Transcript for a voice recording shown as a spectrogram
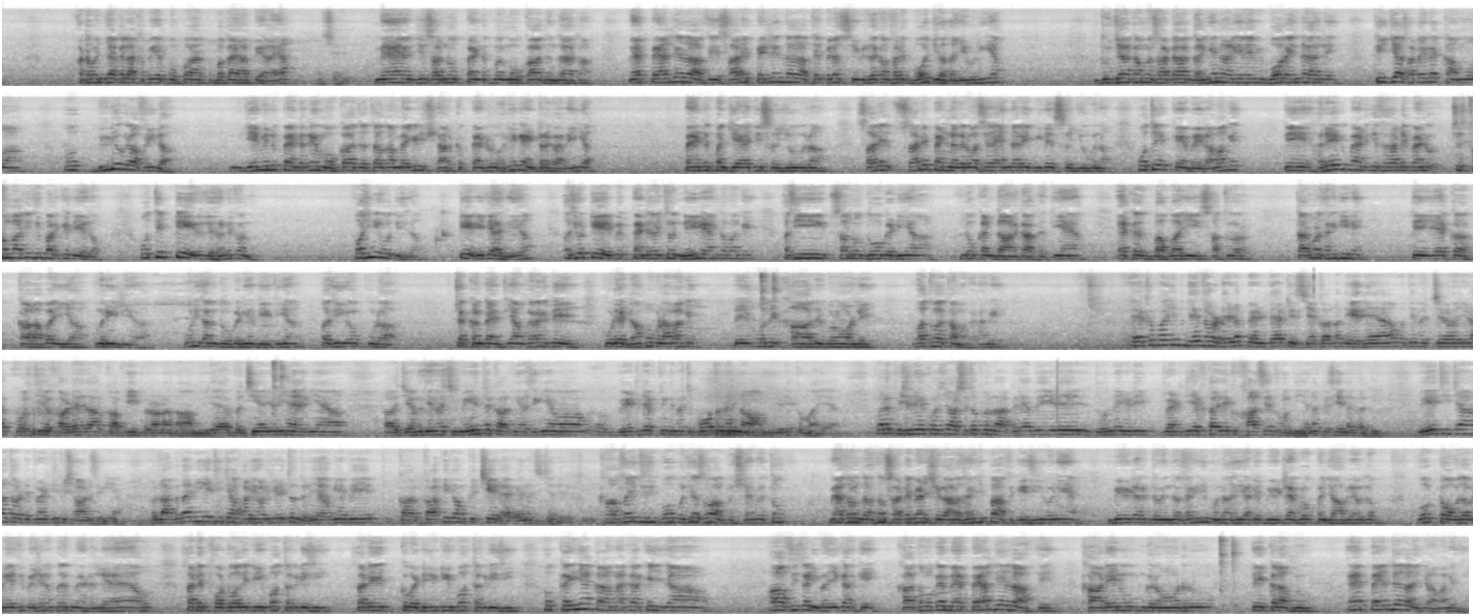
58 ਕੁ ਲੱਖ ਰੁਪਏ ਬਕਾ- ਬਕਾਇਆ ਪਿਆ ਆ। ਅੱਛਾ ਜੀ। ਮੈਂ ਜੇ ਸਾਨੂੰ ਪਿੰਡ ਮ- ਮੌਕਾ ਦਿੰਦਾ ਤਾਂ ਮੈਂ ਪਹਿਲ ਦੇ ਆਧਾਰ ਤੇ ਸਾਰੇ ਪਹਿਲੇ ਦੇ ਆਧਾਰ ਤੇ ਪਹਿਲਾਂ ਸੀਵਰ ਦਾ ਕੰਮ ਸਾਡੇ ਬਹੁਤ ਜ਼ਿਆਦਾ ਜ਼ਰੂਰੀ ਆ। ਦੂਜਾ ਕੰਮ ਸਾਡਾ ਗਲੀਆਂ ਨਾਲੀਆਂ ਦੇ ਵੀ ਬਹੁਤ ਰਹਿੰਦਾ ਹਲੇ। ਤੀਜਾ ਸਾਡਾ ਜਿਹੜਾ ਕੰਮ ਆ ਉਹ ਵੀਡੀਓਗ੍ਰਾਫਰੀ ਦਾ। ਜੇ ਮੈਨੂੰ ਪਿੰਡ ਨੇ ਮੌਕਾ ਦਿੱਤਾ ਤਾਂ ਮੈਂ ਜਿਹੜੀ ਸੜਕ ਪਿੰਡ ਨੂੰ ਹਰੇਕ ਐਂਟਰ ਕਰ ਰਹੀ ਆ। ਪਿੰਡ ਪੰਚਾਇਤ ਦੀ ਸਹਿਯੋਗ ਨਾਲ ਸਾਰੇ ਸਾਰੇ ਪਿੰਡ ਨਗਰ ਵਾਸੀਆਂ ਐਨ ਆਰ ਆਈ ਵੀ ਦੇ ਸਹਿਯੋਗ ਨਾਲ ਉੱਥੇ ਕੈਮਰੇ ਲਾਵਾਂਗੇ। ਤੇ ਹਰੇਕ ਪਿੰਡ ਜਿੱਥੇ ਸਾਡੇ ਪਿੰਡ ਜਿੱਥੋਂ ਮਰਜ਼ੀ ਤੁਸੀਂ ਵੜ ਕੇ ਦੇਖ ਲਓ। ਉੱਥੇ ਢੇਰ ਦਿਖਣਗੇ ਤੁਹਾਨੂੰ। ਕੁਛ ਨਹੀਂ ਉਹ ਦਿਖਦਾ। ਢੇਰ ਹੀ ਦਿਖਦੇ ਆ। ਅਸੀਂ ਉਹ ਢੇਰ ਪਿੰਡ ਦੇ ਵਿੱਚ ਨਹੀਂ ਰਹਿਣ ਦੇਵਾਂਗੇ। ਅਸੀਂ ਸਾਨੂੰ ਦੋ ਗੱਡੀਆਂ ਲੋਕਾਂ ਨੇ ਦਾਨ ਕਰ ਦਿੱਤੀਆਂ ਆ। ਇੱਕ ਬਾਬਾ ਜੀ ਸਤਵਰ ਤਰਮਨ ਸਿੰਘ ਜੀ ਨੇ ਤੇ ਇੱਕ ਕਾਲਾ ਭਾਈ ਆ, ਮਰੀਲੀ ਆ ਉਹਨੇ ਸਾਨੂੰ ਦੋ ਗੱਡੀਆਂ ਦੇ ਦਿੱਤੀਆਂ। ਅਸੀਂ ਉਹ ਕੂੜਾ ਚੱਕਣ ਦਾ ਇੰਤਜ਼ਾਮ ਕਰਾਂਗੇ ਤੇ ਕੂੜੇ ਡੰਪ ਬਣਾਵਾਂਗੇ ਤੇ ਉਹਦੇ ਖਾਦ ਬਣਾਉਣ ਲਈ ਵੱਧ ਤੋਂ ਵੱਧ ਕੰਮ ਕਰਾਂਗੇ। ਇੱਕ ਭਾਜੀ ਦੇ ਤੁਹਾਡਾ ਜਿਹੜਾ ਪਿੰਡ ਹੈ, ਢੀਸੀਆਂ ਕਰਨਾ ਦੇਖਦੇ ਆ ਉਹਦੇ ਵਿੱਚ ਜਿਹੜਾ ਕੁਸ਼ਤੀ ਅਖਾੜੇ ਦਾ ਕਾਫੀ ਪੁਰਾਣਾ ਨਾਮ ਮਿਲਿਆ ਬੱਚੀਆਂ ਜਿਹੜੀਆਂ ਹੈਗੀਆਂ ਜਿਮ ਦੇ ਵਿੱਚ ਮਿਹਨਤ ਕਰਦੀਆਂ ਸੀਗੀਆਂ weight lifting ਦੇ ਵਿੱਚ ਬਹੁਤ ਉਹਨੇ ਨਾਮ ਜਿਹੜੇ ਕਮਾਏ ਆ। ਪਰ ਪਿਛਲੇ ਕੁਝ ਅਰਸੇ ਤੋਂ ਪਹਿਲਾਂ ਲੱਗ ਰਿਹਾ ਵੀ ਜਿਹੜੇ ਦੋਨੇ ਜਿਹੜੀ ਪਿੰਡ ਦੀ ਇਕਤਾ ਦੀ ਇੱਕ ਖਾਸੀਅਤ ਹੁੰਦੀ ਹੈ ਨਾ ਕਿਸੇ ਨਗਰ ਦੀ, ਵੀ ਇਹ ਚੀਜ਼ਾਂ ਤੁਹਾਡੇ ਪਿੰਡ ਦੀ ਪਛਾਣ ਸੀਗੀਆਂ। ਪਰ ਲੱਗਦਾ ਨਹੀਂ ਇਹ ਚੀਜ਼ਾਂ ਹੌਲੀ ਹੌਲੀ ਜਿਹੜੀ ਧੁੰਦਲੀਆਂ ਹੋ ਗਈਆਂ ਵੀ ਕਾ- ਕਾਫੀ ਕੰਮ ਪਿੱਛੇ ਰਹਿ ਗਏ ਇਹਨਾਂ ਚੀਜ਼ਾਂ ਦੇ ਵਿੱਚ ਖਾਲਸਾ ਜੀ, ਤੁਸੀਂ ਬਹੁਤ ਵਧੀਆ ਸਵਾਲ ਪੁੱਛਿਆ ਮੇਰੇ ਤੋਂ। ਮੈਂ ਤੁਹਾਨੂੰ ਦੱਸਦਾ, ਸਾਡੇ ਪਿੰਡ ਸ਼ਿਕਾਰਾ ਸਿੰਘ ਜੀ ਭਾਰਤ ਕੇਸੀ ਬਣੇ ਆ ਬੀਡ ਡਾਕਟਰ ਦਵਿੰਦਰ ਸਿੰਘ ਜੀ ਮੁੰਡਾ ਸੀ, ਸਾਡੇ ਬੀਡ ਡਾਕਟਰ ਉਹ ਪੰਜਾਬ ਲੈਵਲ ਦਾ ਬਹੁਤ ਟੌਪ ਦਾ ਪਲੇਅਰ ਸੀ ਪਹਿਲੇ ਨੰਬਰ ਤੇ ਮੈਡਲ ਲਿਆ ਆ ਉਹ। ਸਾਡੇ ਫੁੱਟਬਾਲ ਦੀ ਟੀਮ ਬਹੁਤ ਤਕੜੀ ਸੀ, ਸਾਡੇ ਕਬੱਡੀ ਦੀ ਟੀਮ ਬਹੁਤ ਤਕੜੀ ਸੀ। ਉਹ ਕਈਆਂ ਕਾਰਨਾਂ ਕਰਕੇ ਜਾਂ ਆਪਸੀ ਧੜੀਬਾਜ਼ੀ ਕਰਕੇ ਖਤਮ ਹੋ ਗਿਆ ਮੈਂ ਪਹਿਲ ਦੇ ਆਧਾਰ ਤੇ ਖਾੜੇ ਨੂੰ ਗਰਾਊਂਡ ਨੂੰ ਤੇ ਕਲੱਬ ਨੂੰ ਇਹ ਪਹਿਲ ਦੇ ਆਧਾਰ ਤੇ ਚਲਾਵਾਂਗੇ ਜੀ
